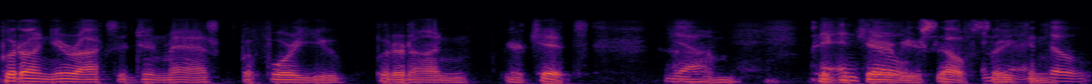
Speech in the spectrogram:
put on your oxygen mask before you put it on your kids. Yeah, um, taking and care so, of yourself so and, you can so,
